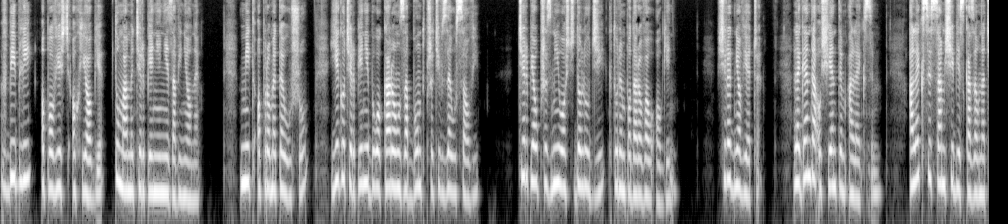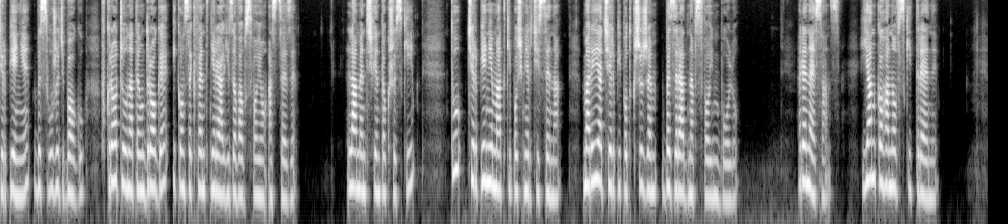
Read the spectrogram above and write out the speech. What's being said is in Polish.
W Biblii opowieść o Hiobie, tu mamy cierpienie niezawinione. Mit o Prometeuszu, jego cierpienie było karą za bunt przeciw Zeusowi. Cierpiał przez miłość do ludzi, którym podarował ogień. Średniowiecze. Legenda o świętym Aleksym. Aleksy sam siebie skazał na cierpienie, by służyć Bogu, wkroczył na tę drogę i konsekwentnie realizował swoją ascezę. Lament świętokrzyski. Tu cierpienie matki po śmierci syna. Maryja cierpi pod krzyżem, bezradna w swoim bólu. Renesans. Jan Kochanowski Treny.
